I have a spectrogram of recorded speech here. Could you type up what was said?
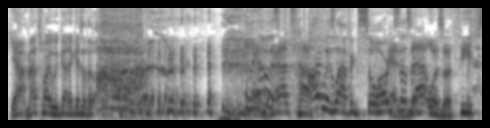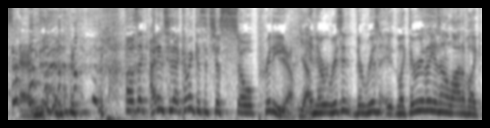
yeah, and that's why we gotta get to the ah and That was- that's how. I was laughing so hard because and I was that like was a thief's end. I was like, I didn't see that coming because it's just so pretty. Yeah. Yeah. And there isn't, there isn't, like, there really isn't a lot of like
